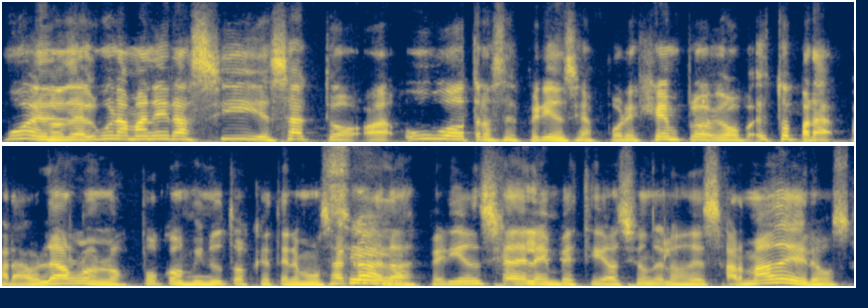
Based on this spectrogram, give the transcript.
Bueno, de alguna manera sí, exacto. Ah, hubo otras experiencias, por ejemplo, esto para, para, hablarlo en los pocos minutos que tenemos acá, la experiencia de la investigación de los desarmaderos.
